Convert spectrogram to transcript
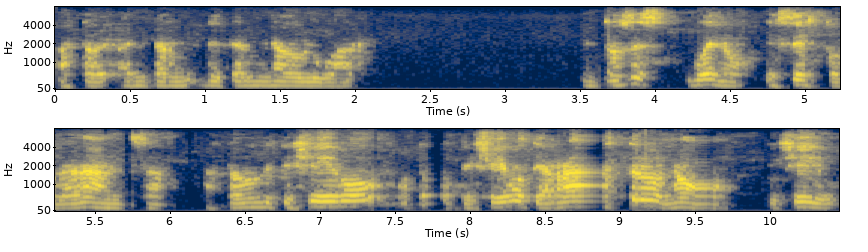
hasta en determinado lugar. Entonces, bueno, es esto, la danza, hasta dónde te llevo, o te, llevo, te arrastro, no, te llevo,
